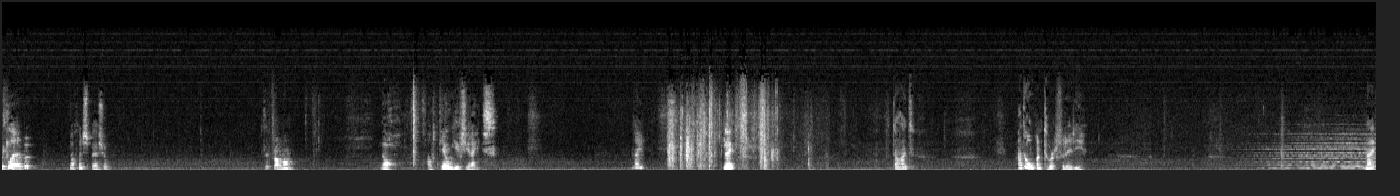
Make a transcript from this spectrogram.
What's the letter about? Nothing special. Is it from Mum? No. I'll tell you if she writes. Night. Night. Dad. I don't want to work for Eddie. Night.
